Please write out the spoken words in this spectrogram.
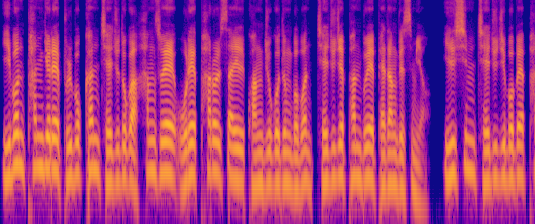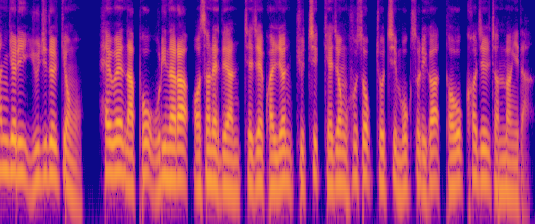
이번 판결에 불복한 제주도가 항소해 올해 8월 4일 광주고등법원 제주재판부에 배당됐으며 1심 제주지법의 판결이 유지될 경우 해외 납포 우리나라 어선에 대한 제재 관련 규칙 개정 후속 조치 목소리가 더욱 커질 전망이다.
